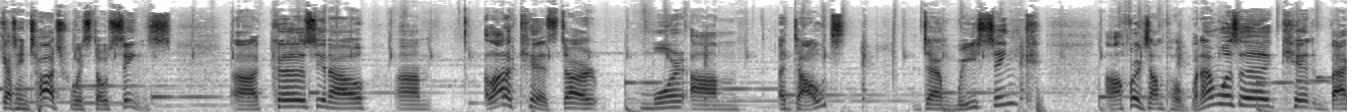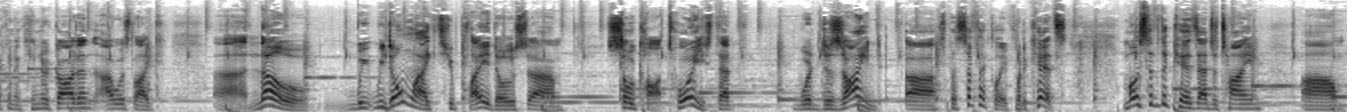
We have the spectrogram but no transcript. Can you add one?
get in touch with those things, because uh, you know um, a lot of kids they are more um, adults than we think. Uh, for example, when I was a kid back in the kindergarten, I was like, uh, no, we, we don't like to play those um, so called toys that were designed uh, specifically for the kids. Most of the kids at the time um,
